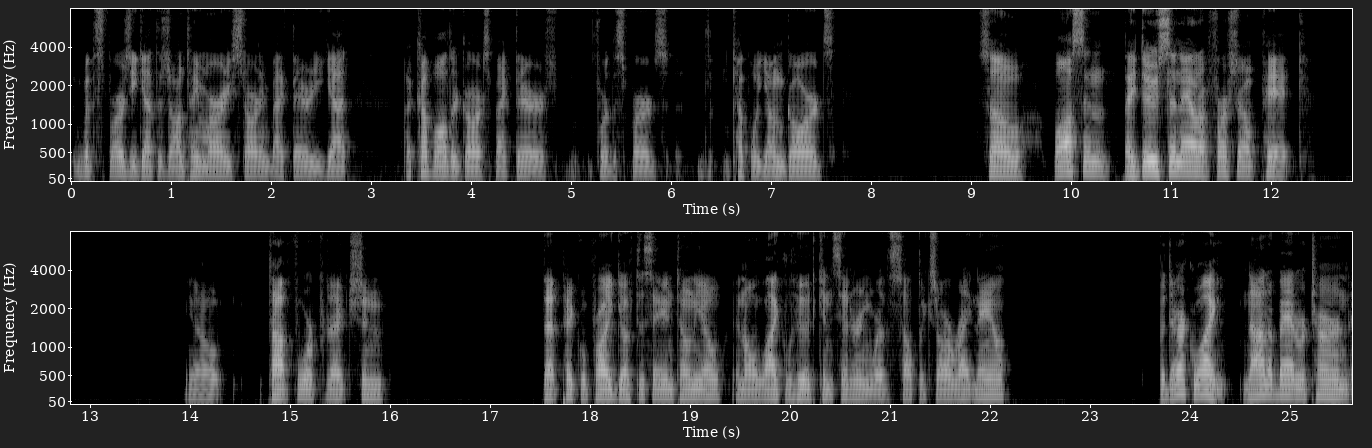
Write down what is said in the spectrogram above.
with the Spurs, you got the Dejounte Murray starting back there. You got a couple other guards back there for the Spurs, a couple young guards. So Boston, they do send out a first round pick. You know, top four protection that pick will probably go to San Antonio in all likelihood, considering where the Celtics are right now. But Derrick White, not a bad return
